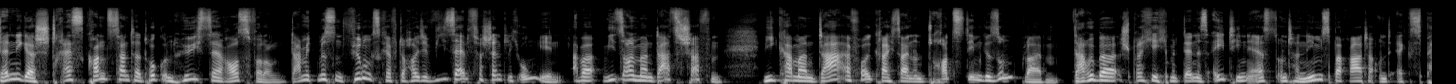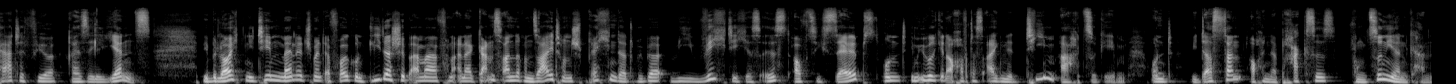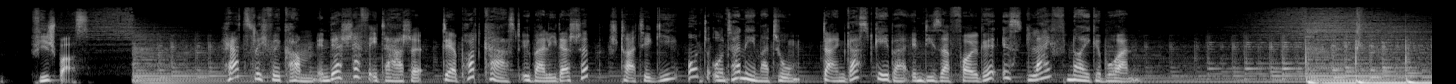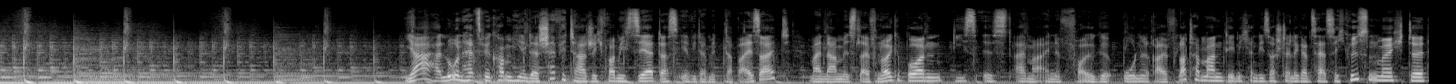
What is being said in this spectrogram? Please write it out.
Ständiger Stress, konstanter Druck und höchste Herausforderungen. Damit müssen Führungskräfte heute wie selbstverständlich umgehen. Aber wie soll man das schaffen? Wie kann man da erfolgreich sein und trotzdem gesund bleiben? Darüber spreche ich mit Dennis 18. Er ist Unternehmensberater und Experte für Resilienz. Wir beleuchten die Themen Management, Erfolg und Leadership einmal von einer ganz anderen Seite und sprechen darüber, wie wichtig es ist, auf sich selbst und im Übrigen auch auf das eigene Team Acht zu geben und wie das dann auch in der Praxis funktionieren kann. Viel Spaß! Herzlich willkommen in der Chefetage, der Podcast über Leadership, Strategie und Unternehmertum. Dein Gastgeber in dieser Folge ist live neugeboren. Ja, hallo und herzlich willkommen hier in der Chefetage. Ich freue mich sehr, dass ihr wieder mit dabei seid. Mein Name ist Live Neugeboren. Dies ist einmal eine Folge ohne Ralf Lottermann, den ich an dieser Stelle ganz herzlich grüßen möchte.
